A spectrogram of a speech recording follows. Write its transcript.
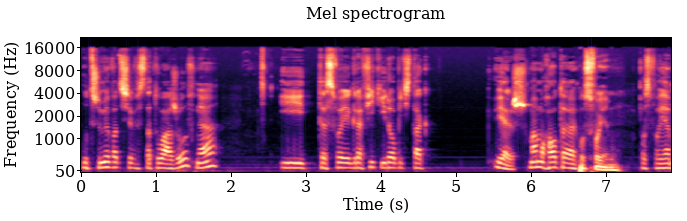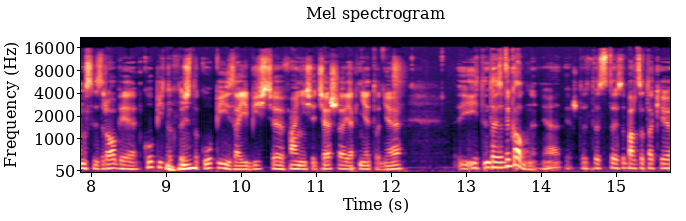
utrzymywać się z tatuażów, nie? I te swoje grafiki robić tak, wiesz, mam ochotę, Po swojemu. po swojemu sobie zrobię, kupi to ktoś to kupi, zajebiście, fajnie się cieszę, jak nie, to nie. I to jest wygodne, nie? Wiesz, to, to, jest, to jest bardzo takie,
